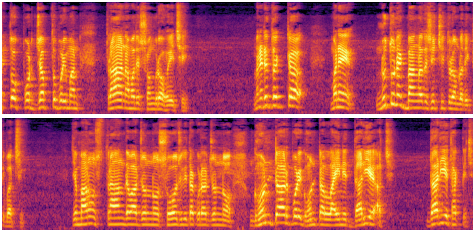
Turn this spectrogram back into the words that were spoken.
এত পর্যাপ্ত পরিমাণ ত্রাণ আমাদের সংগ্রহ হয়েছে। মানে এটা তো একটা মানে নতুন এক বাংলাদেশের চিত্র আমরা দেখতে পাচ্ছি, যে মানুষ ত্রাণ দেওয়ার জন্য, সহযোগিতা করার জন্য ঘণ্টার পরে ঘণ্টা লাইনে দাঁড়িয়ে আছে, দাঁড়িয়ে থাকতেছে।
